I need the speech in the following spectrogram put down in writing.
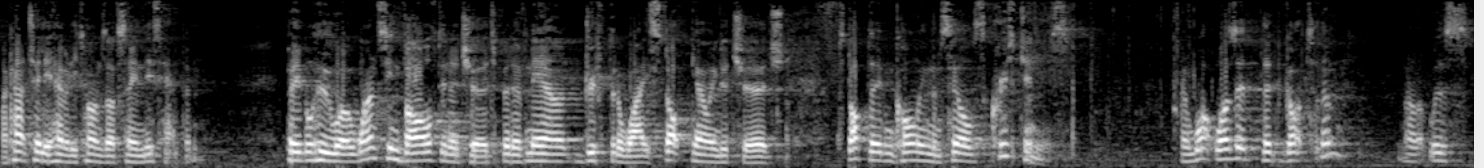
I can't tell you how many times I've seen this happen. People who were once involved in a church but have now drifted away, stopped going to church, stopped even calling themselves Christians. And what was it that got to them? Well, it was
